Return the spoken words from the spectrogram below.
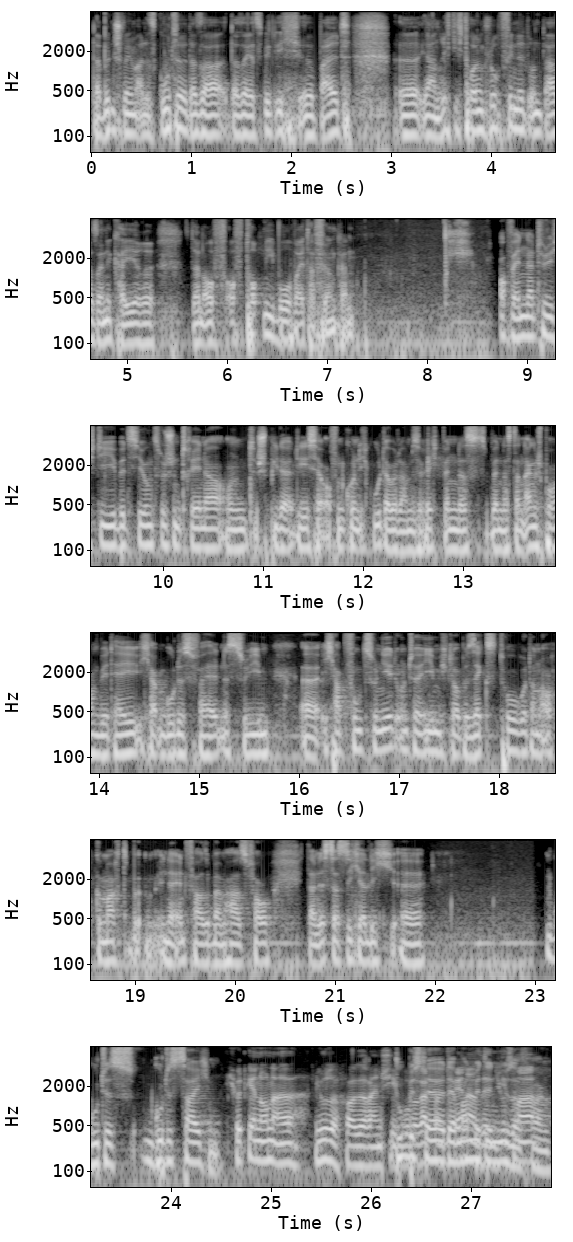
da wünschen wir ihm alles Gute, dass er, dass er jetzt wirklich äh, bald äh, ja, einen richtig tollen Club findet und da seine Karriere dann auf, auf Top-Niveau weiterführen kann. Auch wenn natürlich die Beziehung zwischen Trainer und Spieler, die ist ja offenkundig gut, aber da haben Sie recht, wenn das, wenn das dann angesprochen wird, hey, ich habe ein gutes Verhältnis zu ihm, äh, ich habe funktioniert unter ihm, ich glaube sechs Tore dann auch gemacht in der Endphase beim HSV, dann ist das sicherlich äh, ein gutes, ein gutes Zeichen. Ich würde gerne noch eine Userfrage reinschieben. Du wo bist der- der Mann mit den sind. Userfragen.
